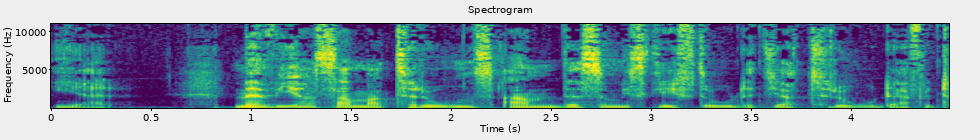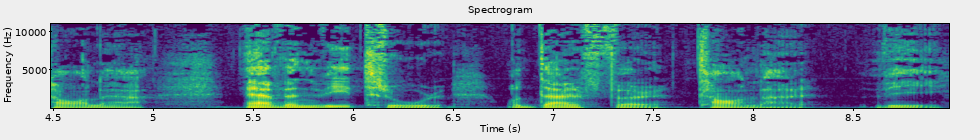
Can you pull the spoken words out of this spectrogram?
er. Men vi har samma trons ande som i skriftordet. Jag tror, därför talar jag. Även vi tror och därför talar vi.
